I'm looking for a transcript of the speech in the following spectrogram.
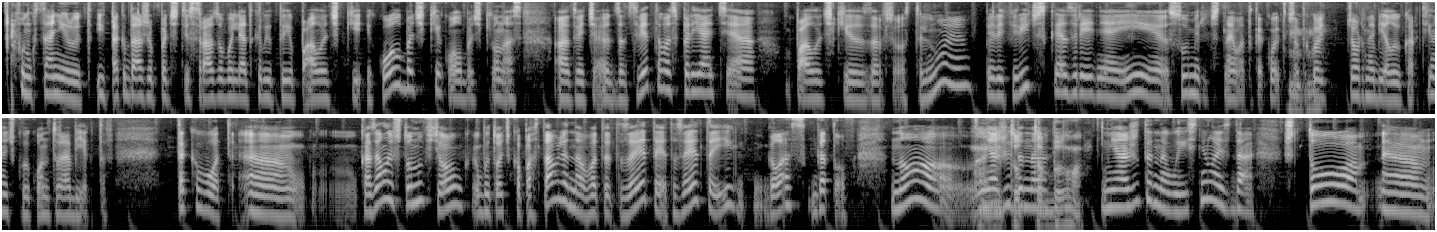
функционирует. И тогда же почти сразу были открыты и палочки, и колбочки. Колбочки у нас отвечают за цветовосприятие, палочки за все остальное, периферическое зрение и сумеречное, вот какой-то все Мгм. такое черно-белую картиночку и контур объектов. Так вот, э, казалось, что ну все, как бы точка поставлена, вот это за это, это за это, и глаз готов. Но А не неожиданно тут-то было. неожиданно выяснилось, да, что э,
